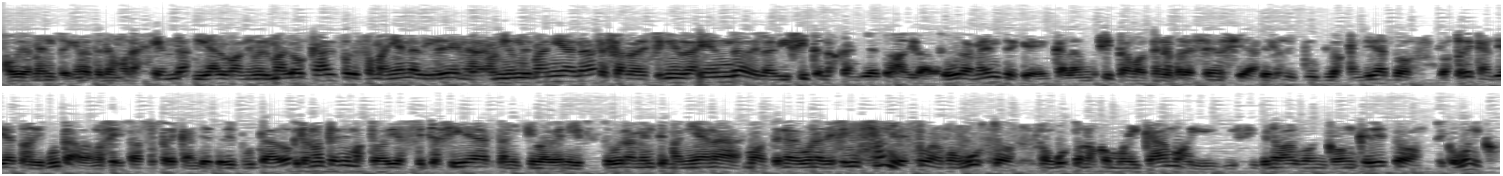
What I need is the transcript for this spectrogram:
obviamente que no tenemos la agenda, y algo a nivel más local, por eso mañana la idea en la reunión de mañana empezar a definir la agenda de la visita de los candidatos a diputados. Seguramente que en Calamuchita vamos a tener presencia de los, los candidatos, los tres candidatos a diputados, no sé si paso tres candidatos a diputados, pero no tenemos todavía fecha cierta ni quién va a venir. Seguramente mañana vamos a tener alguna definición y después con gusto, con gusto nos comunicamos y si tenemos algo en concreto, te comunico.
